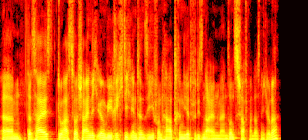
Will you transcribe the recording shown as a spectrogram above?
Ähm, das heißt, du hast wahrscheinlich irgendwie richtig intensiv und hart trainiert für diesen Ironman, sonst schafft man das nicht, oder?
